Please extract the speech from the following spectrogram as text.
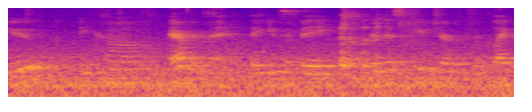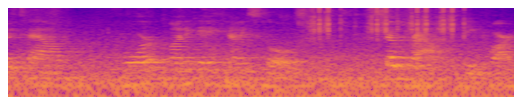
you become everything that you can be for this future, for Clay Town, for Monongalia County Schools. So proud to be part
